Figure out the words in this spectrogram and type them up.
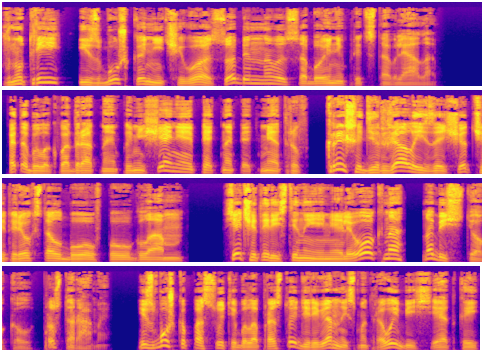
Внутри избушка ничего особенного собой не представляла. Это было квадратное помещение 5 на 5 метров. Крыша держалась за счет четырех столбов по углам. Все четыре стены имели окна, но без стекол, просто рамы. Избушка, по сути, была простой деревянной смотровой беседкой,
